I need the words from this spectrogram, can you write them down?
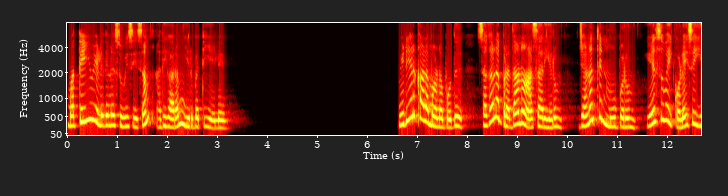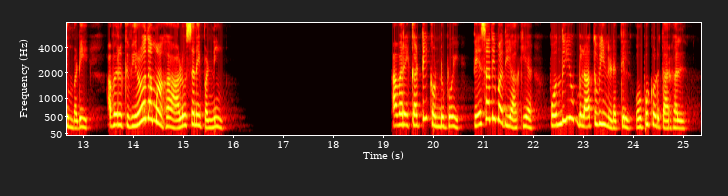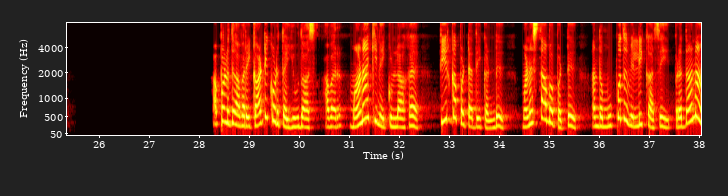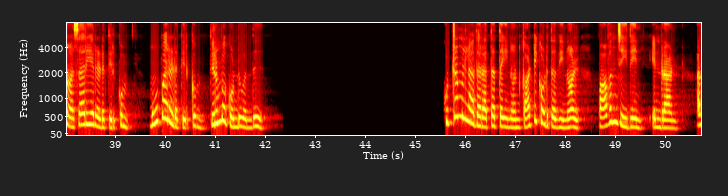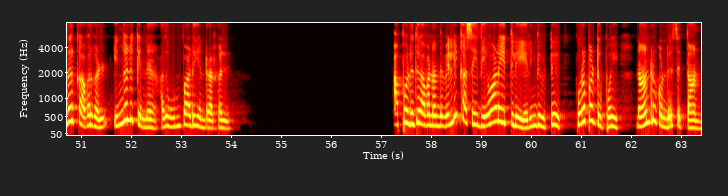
மத்தேயு எழுதின சுவிசேஷம் அதிகாரம் இருபத்தி ஏழு. விடியற்காலமான போது சகல பிரதான ஆசாரியரும் ஜனத்தின் மூப்பரும் இயேசுவை கொலை செய்யும்படி அவருக்கு விரோதமாக ஆலோசனை பண்ணி அவரை கட்டி கொண்டு போய் தேசாதிபதியாகிய பொந்தியு பிலாத்துவினிடத்தில் ஒப்பு கொடுத்தார்கள் அப்பொழுது அவரை காட்டிக் கொடுத்த யூதாஸ் அவர் மானாக்கினைக்குள்ளாக தீர்க்கப்பட்டதைக் கண்டு மனஸ்தாபப்பட்டு அந்த முப்பது வெள்ளிக்காசை பிரதான ஆசாரியரிடத்திற்கும் மூப்பரிடத்திற்கும் திரும்ப கொண்டு வந்து குற்றமில்லாத இரத்தத்தை நான் காட்டிக் கொடுத்ததினால் பாவம் செய்தேன் என்றான். அதற்கு அவர்கள் எங்களுக்கென்ன? அது உண்பாடு என்றார்கள். அப்பொழுது அவன் அந்த வெள்ளிக்காசை தேவாலயத்திலே எறிந்துவிட்டு புறப்பட்டு போய் நான்று கொண்டு செத்தான்.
